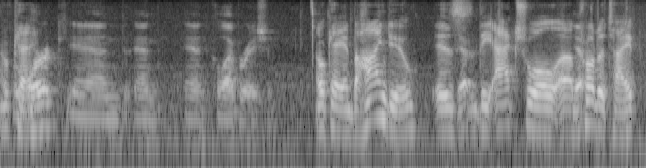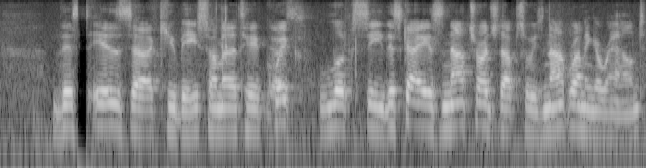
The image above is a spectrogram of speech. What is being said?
Okay. for work and and and collaboration. Okay, and behind you is Yep. the actual uh, Yep. prototype. This is uh, QB, so I'm going to take a quick Yes. look. See, this guy is not charged up, so he's not running around.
